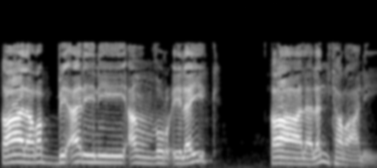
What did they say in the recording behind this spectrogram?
قال رب أرني أنظر إليك قال لن تراني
